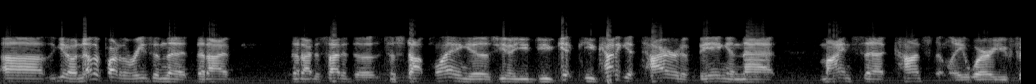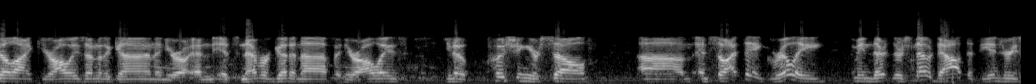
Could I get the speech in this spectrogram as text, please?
uh, you know, another part of the reason that that I that I decided to to stop playing is, you know, you you get you kind of get tired of being in that mindset constantly, where you feel like you're always under the gun and you're and it's never good enough, and you're always you know, pushing yourself. Um, and so I think really, I mean, there, there's no doubt that the injuries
